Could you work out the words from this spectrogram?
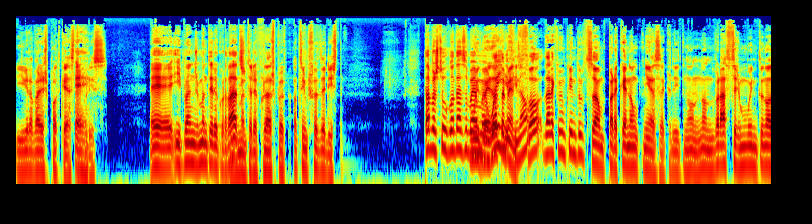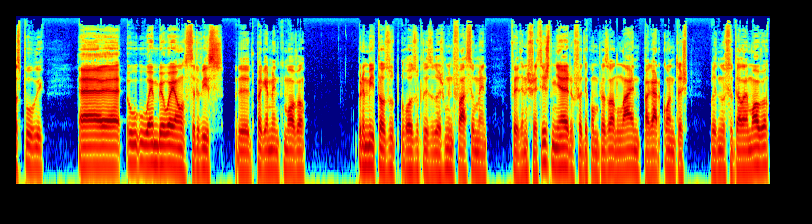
e gravar este podcast. É. Por isso, Eh, e para nos manter acordados. manter acordados para conseguirmos fazer isto. Estavas tu a contar sobre a Muito MWay, exatamente. afinal? Vou dar aqui uma pequena introdução para quem não conhece, acredito, não, não deverá ser muito do nosso público. Ah, o, o MBA é um serviço de, de pagamento móvel permite aos, aos utilizadores muito facilmente fazer transferências de dinheiro, fazer compras online, pagar contas no seu telemóvel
